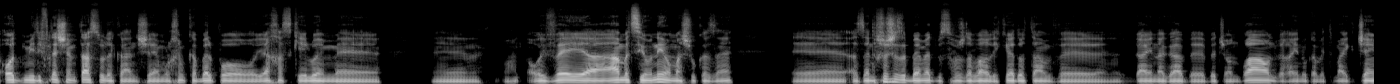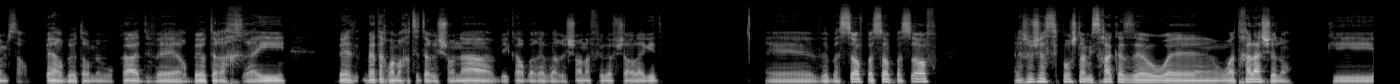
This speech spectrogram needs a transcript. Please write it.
עוד מלפני שהם טסו לכאן, שהם הולכים לקבל פה יחס כאילו הם אויבי העם הציוני או משהו כזה, אז אני חושב שזה באמת בסופו של דבר ליכד אותם, וגיא נגע בג'ון בראון, וראינו גם את מייק ג'יימס הרבה הרבה יותר ממוקד והרבה יותר אחראי. בטח במחצית הראשונה, בעיקר ברבע הראשון אפילו אפשר להגיד. אה, ובסוף, בסוף, בסוף, אני חושב שהסיפור של המשחק הזה הוא, אה, הוא התחלה שלו. כי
